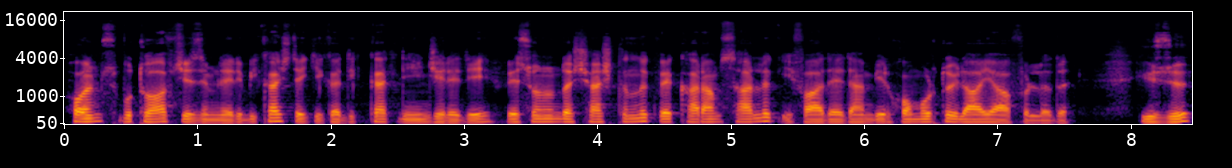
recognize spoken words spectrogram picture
Holmes bu tuhaf çizimleri birkaç dakika dikkatle inceledi ve sonunda şaşkınlık ve karamsarlık ifade eden bir homurtuyla ayağa fırladı. Yüzü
